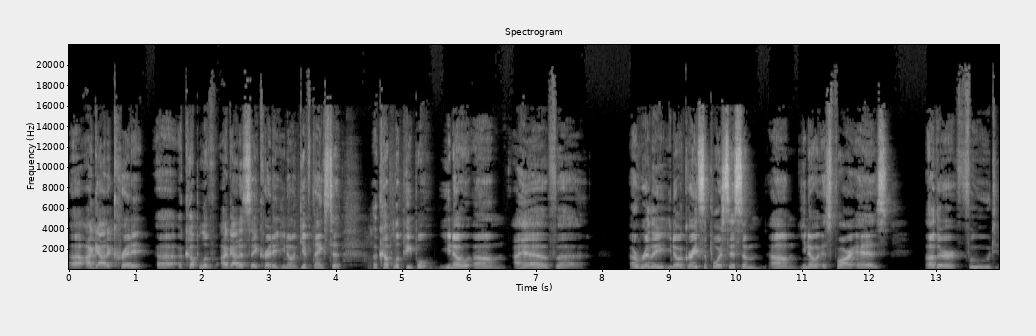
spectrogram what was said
uh, I got to credit uh, a couple of, I got to say credit, you know, and give thanks to a couple of people. You know, um, I have uh, a really, you know, a great support system, um, you know, as far as other food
